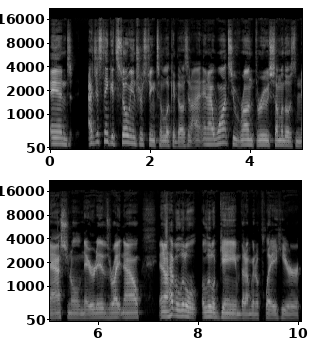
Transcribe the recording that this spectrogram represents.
And I just think it's so interesting to look at those, and I and I want to run through some of those national narratives right now. And I have a little a little game that I'm going to play here,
